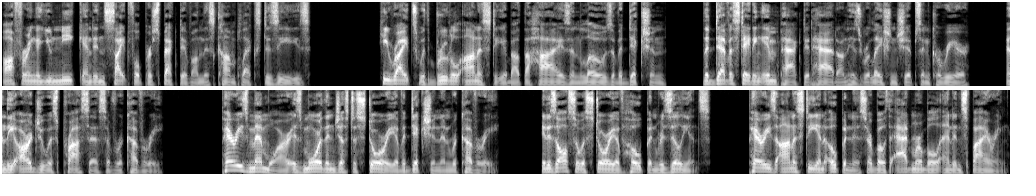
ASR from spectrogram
offering a unique and insightful perspective on this complex disease. He writes with brutal honesty about the highs and lows of addiction, the devastating impact it had on his relationships and career, and the arduous process of recovery. Perry's memoir is more than just a story of addiction and recovery. It is also a story of hope and resilience. Perry's honesty and openness are both admirable and inspiring.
